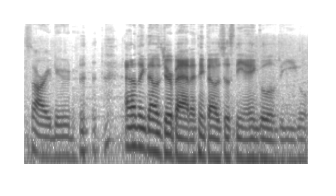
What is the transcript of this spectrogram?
Sorry, dude. I don't think that was your bad. I think that was just the angle of the eagle.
